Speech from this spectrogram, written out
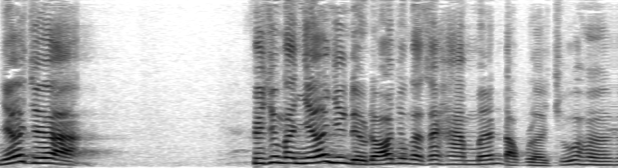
Nhớ chưa ạ? Khi chúng ta nhớ những điều đó, Chúng ta sẽ ham mến đọc lời Chúa hơn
